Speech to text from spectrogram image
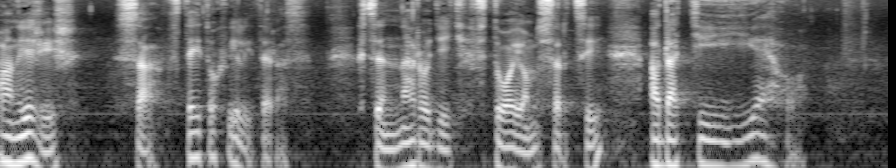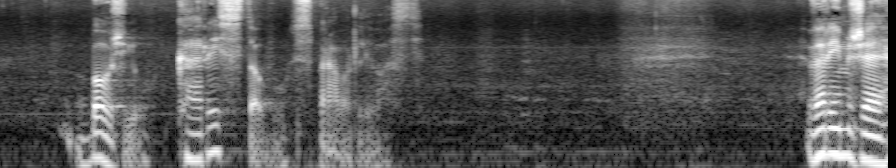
Pán Ježiš sa v tejto chvíli teraz chce narodiť v tvojom srdci a dať ti jeho Božiu, Kristovú spravodlivosť. Verím, že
